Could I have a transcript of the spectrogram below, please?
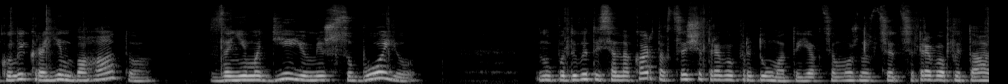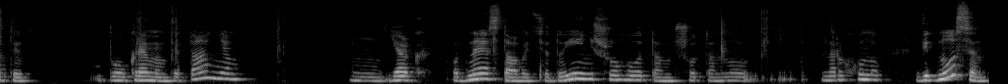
коли країн багато, взаємодію між собою, ну, подивитися на картах, це ще треба придумати, як це можна, це, це треба питати по окремим питанням, як одне ставиться до іншого, там, що там, ну, на рахунок відносин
